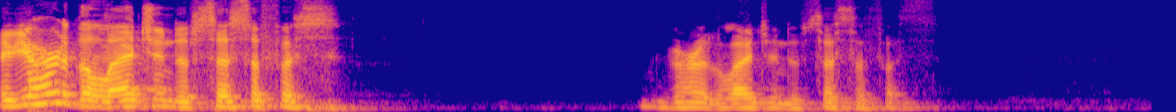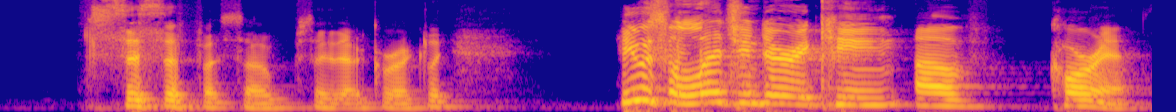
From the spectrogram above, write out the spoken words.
Have you heard of the legend of Sisyphus? Have you heard of the legend of Sisyphus? Sisyphus, I hope I say that correctly. He was the legendary king of Corinth,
